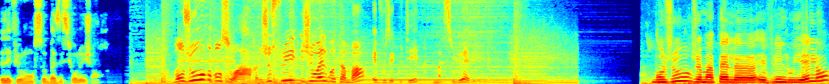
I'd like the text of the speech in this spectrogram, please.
les violences basées sur le genre. Bonjour, bonsoir, je suis Joël Botamba et vous écoutez Massoulou Bonjour, je m'appelle euh, Evelyne Louyelo,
